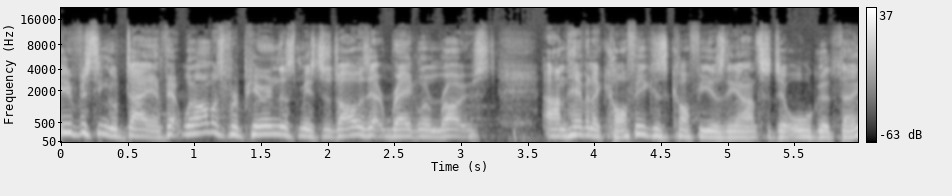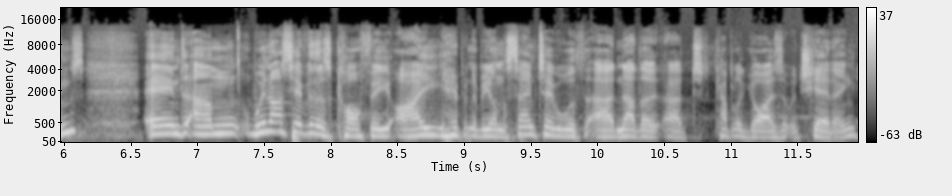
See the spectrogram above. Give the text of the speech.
every single day. In fact, when I was preparing this message, I was at Raglan Roast um, having a coffee because coffee is the answer to all good things. And um, when I was having this coffee, I happened to be on the same table with another uh, couple of guys that were chatting.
